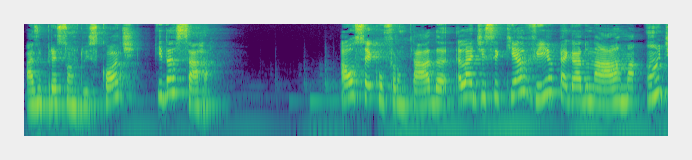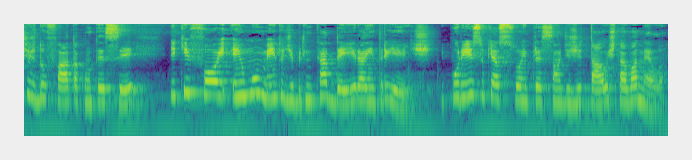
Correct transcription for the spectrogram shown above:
as impressões do Scott e da Sarah. Ao ser confrontada, ela disse que havia pegado na arma antes do fato acontecer e que foi em um momento de brincadeira entre eles, e por isso que a sua impressão digital estava nela.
